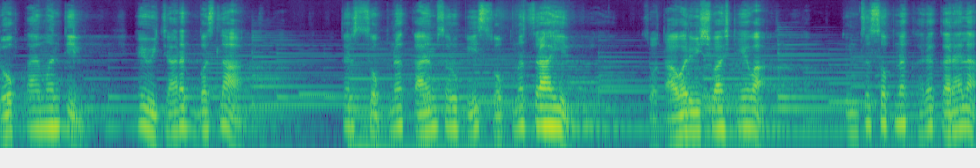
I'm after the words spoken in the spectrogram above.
लोक काय म्हणतील हे विचारत बसला तर स्वप्न कायमस्वरूपी स्वप्नच राहील. स्वतःवर विश्वास ठेवा. तुमचं स्वप्न खरं करायला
